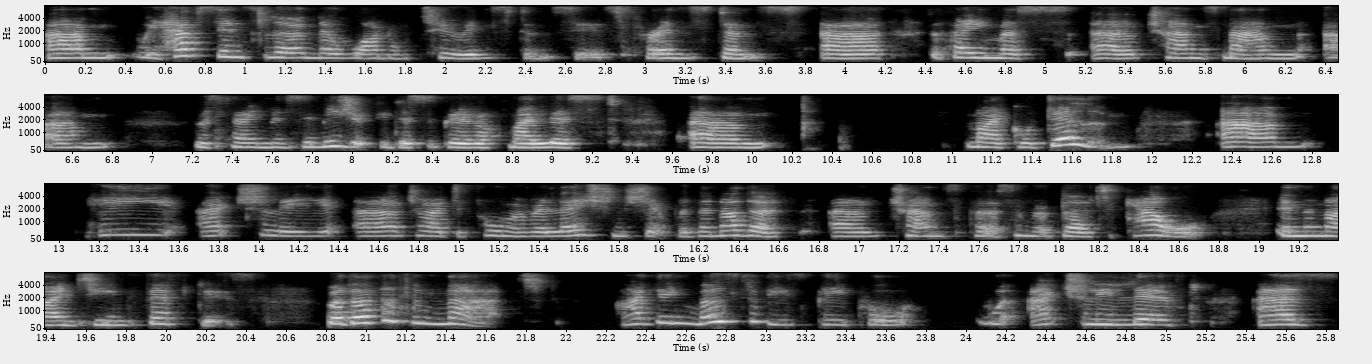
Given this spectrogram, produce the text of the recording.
Um, we have since learned there are one or two instances. For instance, uh, the famous uh, trans man um, whose name has immediately disappeared off my list, um, Michael Dillon, um, he actually uh, tried to form a relationship with another uh, trans person, Roberta Cowell, in the 1950s. But other than that, I think most of these people were actually lived as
